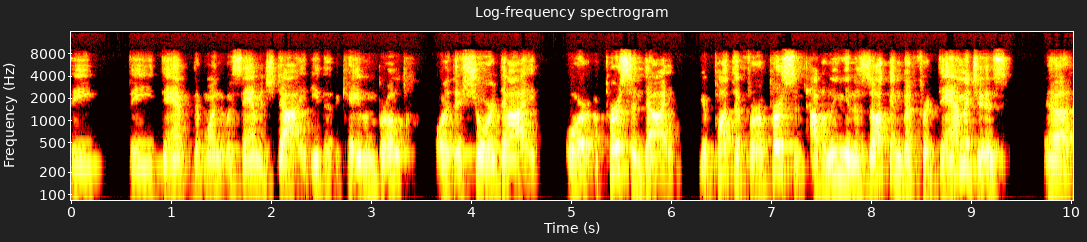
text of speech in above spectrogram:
the the dam the one that was damaged died. Either the kalim broke or the shore died or a person died. You're pata for a person. Avalinian the but for damages uh,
